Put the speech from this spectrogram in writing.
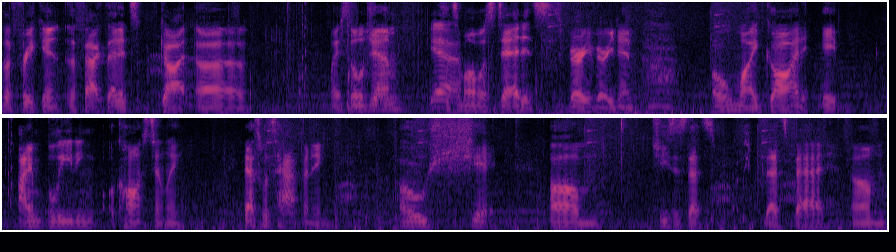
the freaking the fact that it's got uh my soul gem. Yeah. Since I'm almost dead, it's very very dim. Oh my god, it I'm bleeding constantly. That's what's happening. Oh shit. Um Jesus, that's that's bad. Um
